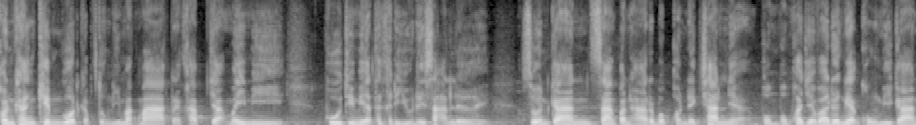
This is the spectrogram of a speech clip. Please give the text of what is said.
ค่อนข้างเข้มงวดกับตรงนี้มากๆนะครับ จะไม่มีผู้ที่มีอัตคดีอยู่ในศาลเลย ส่วนการสร้างปัญหาระบบคอนเน็ชันเนี่ยผมผมเข้าใจว่าเรื่องนี้คงมีการ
